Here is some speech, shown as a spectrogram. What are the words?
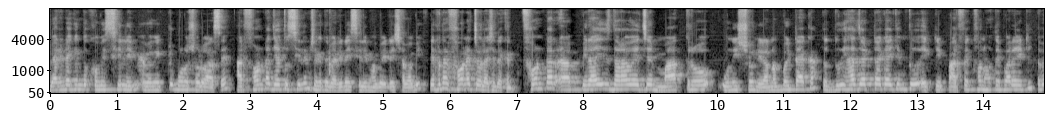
ব্যাটারিটা কিন্তু খুবই স্লিম এবং একটু বড় সড়ো আছে। আর ফোনটা যেহেতু স্লিম সেক্ষেত্রে ব্যাটারিটাই স্লিম হবে, এটাই স্বাভাবিক। এরপর আমি ফোনে চলে আসি দেখেন। ফোনটার প্রাইস ধরা হয়েছে মাত্র উনিশশো নিরানব্বই টাকা। তো দুই হাজার টাকায় কিন্তু একটি পারফেক্ট ফোন হতে পারে এটি। তবে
